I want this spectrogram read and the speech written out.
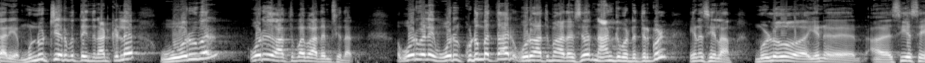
காரியம். முன்னூற்றி அறுபத்தைந்து நாட்களில் ஒருவர் ஒரு ஆத்மாவை ஆதாயம் செய்தார். ஒருவேளை ஒரு குடும்பத்தார் ஒரு ஆத்மா ஆதாயம் செய்தால் நான்கு வருடத்திற்குள் என்ன செய்யலாம்? முழு என் சிஎஸ்ஐ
